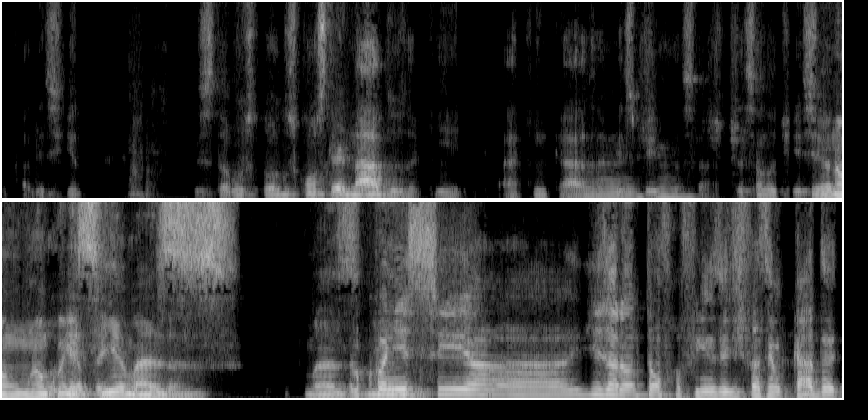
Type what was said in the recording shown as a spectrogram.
do falecido. Estamos todos consternados aqui, aqui em casa a Ai, respeito gente. dessa, dessa notícia. Eu não, não 90 conhecia, mas. Mas eu me- conhecia. Eles eram tão fofinhos, eles faziam cada,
